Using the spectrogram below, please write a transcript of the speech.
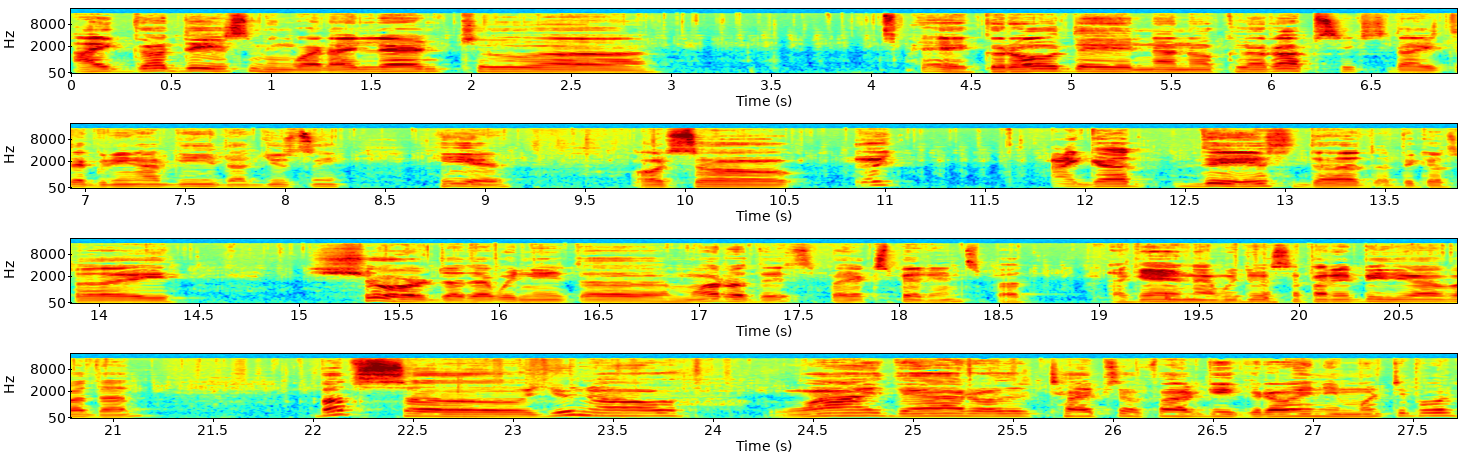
I got this, meanwhile I learned to uh, uh, grow the Nannochloropsis, that is the green algae that you see here. Also, I got this that because I sure that I will need uh, more of this by experience, but again I will do a separate video about that. But so you know why there are other types of algae growing in multiple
